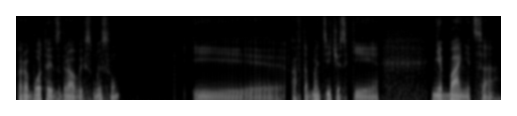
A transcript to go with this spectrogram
работает здравый смысл, и автоматически не банится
